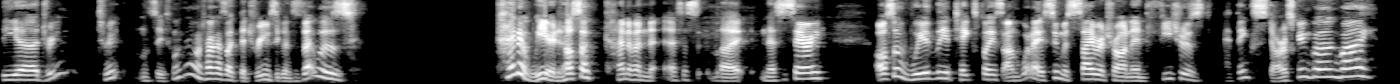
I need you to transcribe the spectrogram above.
the uh, dream, dream. Let's see. One thing I want to talk about is like the dream sequences. That was kind of weird and also kind of unnecess- like necessary. Also, weirdly, it takes place on what I assume is Cybertron and features, I think, Starscream going by.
